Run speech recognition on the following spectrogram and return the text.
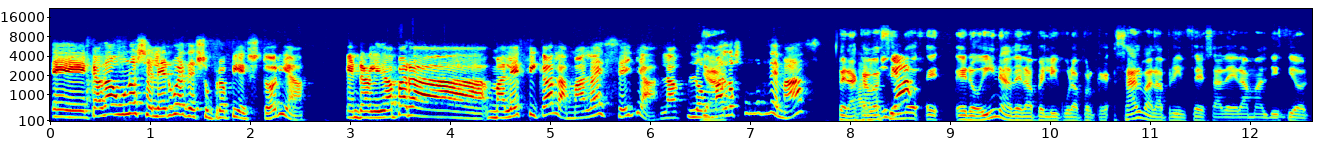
eh, cada uno es el héroe de su propia historia. En realidad, para Maléfica, la mala es ella. La- los Ya. malos son los demás. Pero acaba Ella- siendo heroína de la película porque salva a la princesa de la maldición.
